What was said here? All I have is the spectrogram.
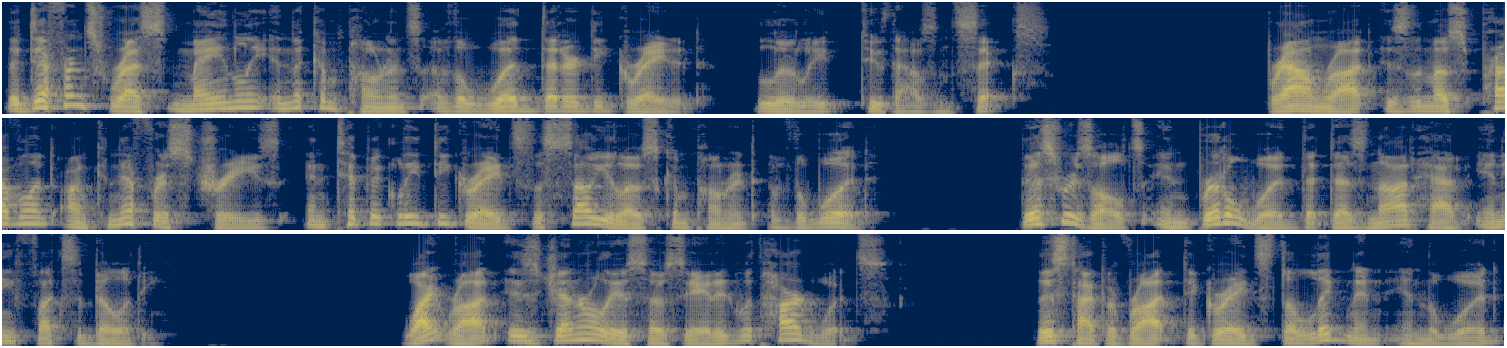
The difference rests mainly in the components of the wood that are degraded. Luley, 2006. Brown rot is the most prevalent on coniferous trees and typically degrades the cellulose component of the wood. This results in brittle wood that does not have any flexibility. White rot is generally associated with hardwoods. This type of rot degrades the lignin in the wood,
